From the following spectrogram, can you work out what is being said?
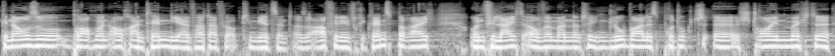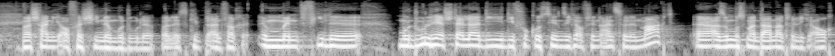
Genauso braucht man auch Antennen, die einfach dafür optimiert sind. Also A für den Frequenzbereich und vielleicht auch, wenn man natürlich ein globales Produkt äh, streuen möchte, wahrscheinlich auch verschiedene Module, weil es gibt einfach im Moment viele Modulhersteller, die, die fokussieren sich auf den einzelnen Markt. Äh, also muss man da natürlich auch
